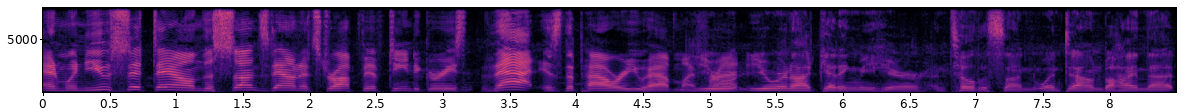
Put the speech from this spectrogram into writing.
and when you sit down the sun's down it's dropped 15 degrees that is the power you have my you, friend you were not getting me here until the sun went down behind that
